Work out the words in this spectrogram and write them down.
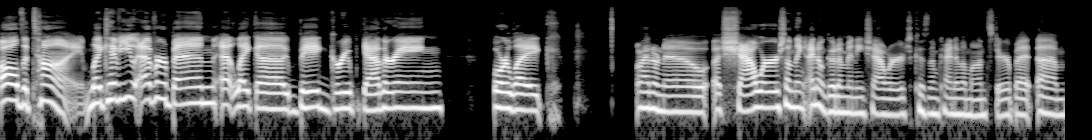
All the time. Like, have you ever been at like a big group gathering or like I don't know, a shower or something. I don't go to many showers because I'm kind of a monster, but um,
